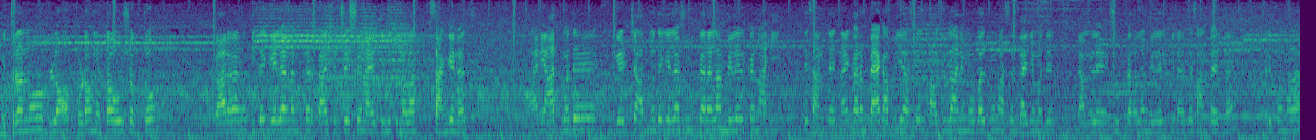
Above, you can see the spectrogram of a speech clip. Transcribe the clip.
मित्रांनो ब्लॉग थोडा मोठा होऊ शकतो. कारण तिथे गेल्यानंतर काय सिच्युएशन आहे ती मी तुम्हाला सांगेनच. आणि आतमध्ये गेटच्या आतमध्ये गेल्या शूट करायला मिळेल का नाही ते सांगता येत नाही. कारण बॅग आपली असेल बाजूला आणि मोबाईल पण असेल बॅगेमध्ये त्यामुळे शूट करायला मिळेल की नाही ते सांगता येत नाही. तरी पण मला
